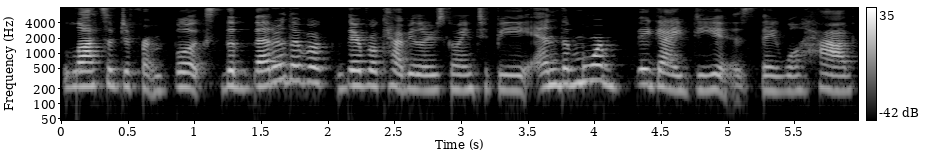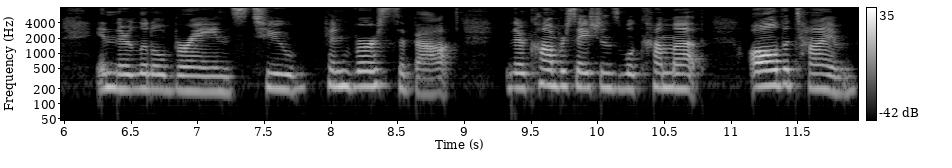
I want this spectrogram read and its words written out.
lots of different books, the better their, their vocabulary is going to be, and the more big ideas they will have in their little brains to converse about. Their conversations will come up all the time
